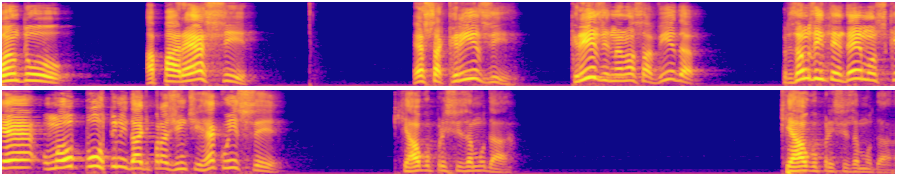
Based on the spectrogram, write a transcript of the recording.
quando aparece essa crise, crise na nossa vida, precisamos entender, irmãos, que é uma oportunidade para a gente reconhecer que algo precisa mudar. Que algo precisa mudar.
